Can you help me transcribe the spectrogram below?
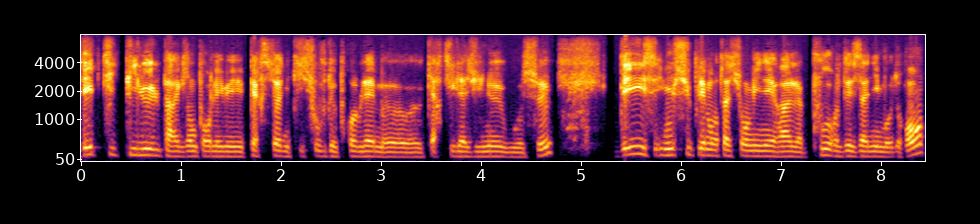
des petites pilules, par exemple pour les personnes qui souffrent de problèmes cartilagineux ou osseux, des, une supplémentation minérale pour des animaux de rente,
